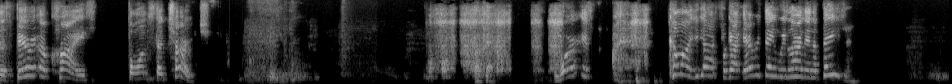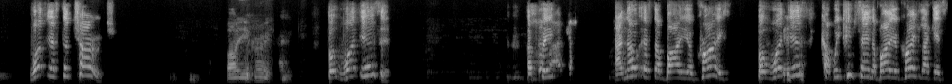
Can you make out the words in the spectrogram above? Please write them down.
The Spirit of Christ forms the church. Okay. Where is, come on, you guys forgot everything we learned in Ephesians. What is the church? Body of Christ. But what is it? Ephe- I know it's the body of Christ, but what It's- is? Because we keep saying the body of Christ like it's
